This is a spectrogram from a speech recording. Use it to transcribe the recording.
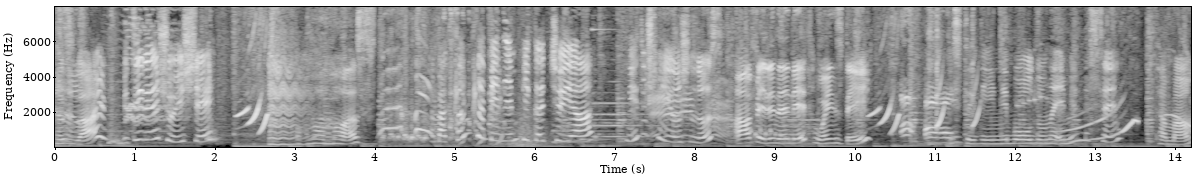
Kızlar bitirin şu işi. Olamaz. Baksanıza benim Pikachu'ya. Ne düşünüyorsunuz? Aferin Enet Wednesday. İstediğini bu olduğuna emin misin? Tamam.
